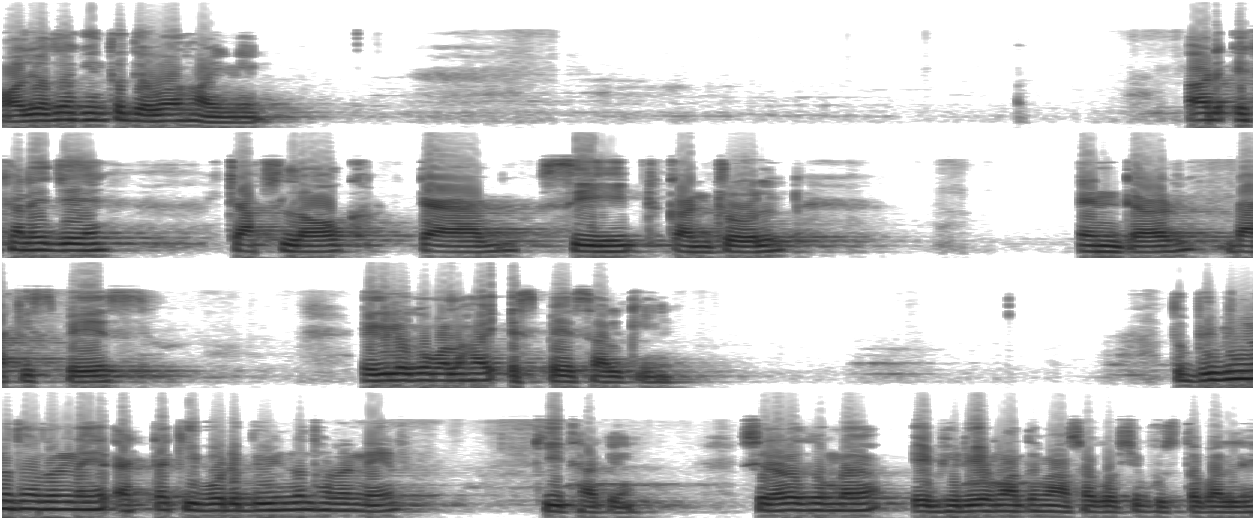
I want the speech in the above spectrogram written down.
অযথা কিন্তু দেওয়া হয়নি। আর এখানে যে caps lock tab shift control enter back space এগুলোকে বলা হয় স্পেশাল কি তো বিভিন্ন ধরনের একটা কিবোর্ডে বিভিন্ন ধরনের কি থাকে। সেটা তোমরা এই ভিডিওর মাধ্যমে আশা করছি বুঝতে পারলে।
